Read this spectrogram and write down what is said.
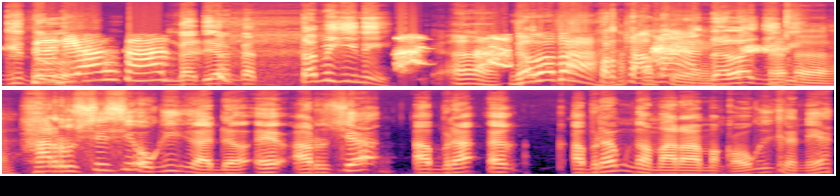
Gitu Gak loh. diangkat. Nggak diangkat. Tapi gini, Ah, nggak apa-apa. pertama Oke. adalah gini, Eh, eh. harusnya sih Ogi nggak ada eh harusnya Abra, eh, Abraham nggak marah sama Kak Ogi kan ya?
